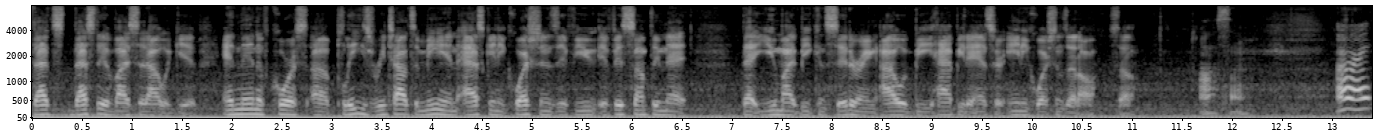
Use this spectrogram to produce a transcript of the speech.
that's that's the advice that I would give. And then, of course, uh, please reach out to me and ask any questions if you if it's something that that you might be considering. I would be happy to answer any questions at all. So awesome. All right.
